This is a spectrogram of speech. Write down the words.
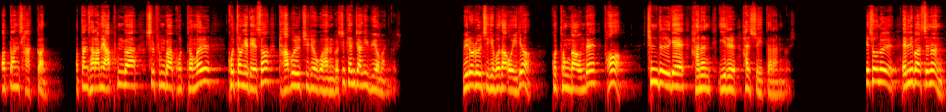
어떤 사건, 어떤 사람의 아픔과 슬픔과 고통을 고통에 대해서 답을 주려고 하는 것은 굉장히 위험한 것입니다. 위로를 주기보다 오히려 고통 가운데 더 힘들게 하는 일을 할 수 있다라는 것입니다. 그래서 오늘 엘리바스는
